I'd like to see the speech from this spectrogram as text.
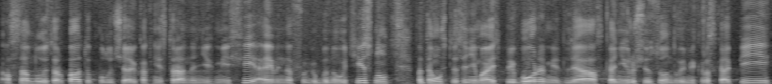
основную зарплату получаю, как ни странно, не в МИФИ, а именно в ФГБ Наутисну, потому что занимаюсь приборами для сканирующей зондовой микроскопии.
